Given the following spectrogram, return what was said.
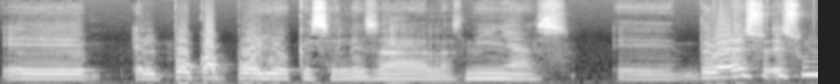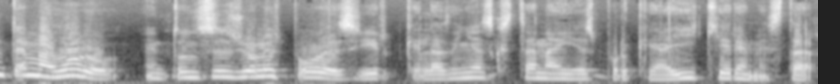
eh, el poco apoyo que se les da a las niñas, eh, de verdad es, es un tema duro. Entonces yo les puedo decir que las niñas que están ahí es porque ahí quieren estar.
